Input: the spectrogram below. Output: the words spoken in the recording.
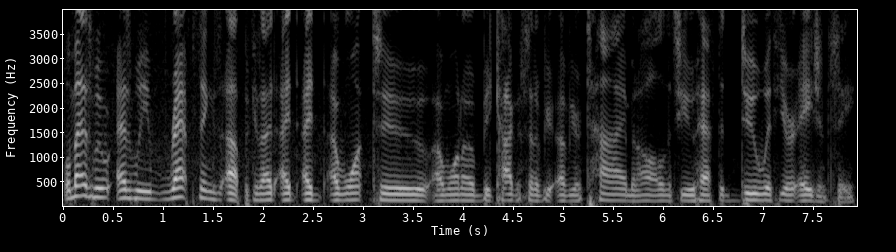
Well, Matt, as we as we wrap things up, because I I, I, I want to I want to be cognizant of your of your time and all that you have to do with your agency.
